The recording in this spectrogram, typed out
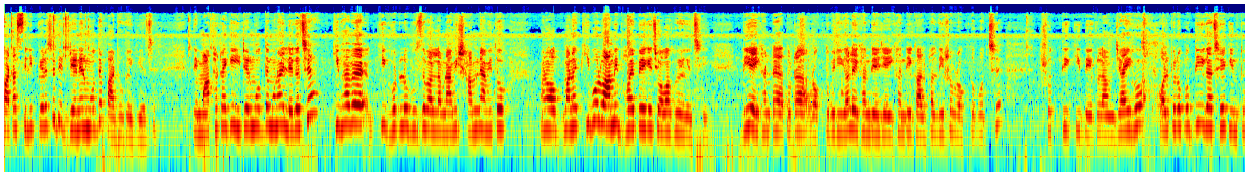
পাটা স্লিপ কেটেছে দিয়ে ড্রেনের মধ্যে পা ঢুকে গিয়েছে। তো মাথাটা কি ইটের মধ্যে মনে হয় লেগেছে? কীভাবে কি ঘটলো বুঝতে পারলাম না। আমি সামনে আমি তো মানে মানে কি বলব আমি ভয় পেয়ে গেছি অবাক হয়ে গেছি। দিয়ে এইখানটায় এতটা রক্ত বেরিয়ে গেল, এখান দিয়ে যে এইখান দিয়ে গালফাল দিয়ে সব রক্ত পড়ছে। সত্যি কি দেখলাম? যাই হোক, অল্পের ওপর দিয়েই গেছে, কিন্তু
